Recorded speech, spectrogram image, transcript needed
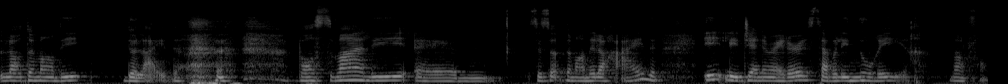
leur demander de l'aide. vont souvent aller, euh, c'est ça, demander leur aide. Et les generators, ça va les nourrir, dans le fond.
